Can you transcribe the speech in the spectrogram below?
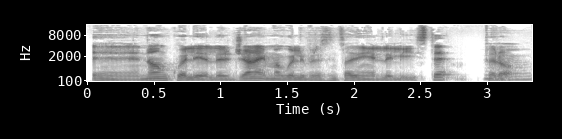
eh, non quelli regionali ma quelli presentati nelle liste, però... Mm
